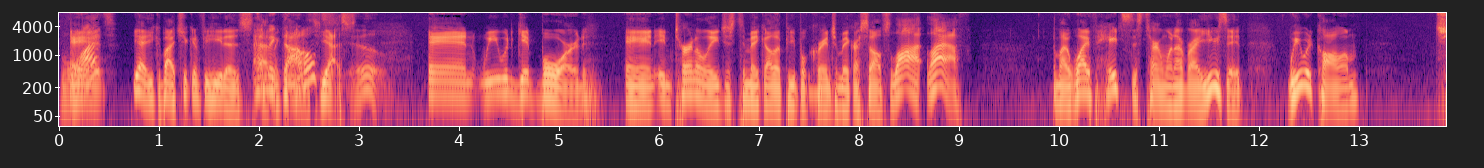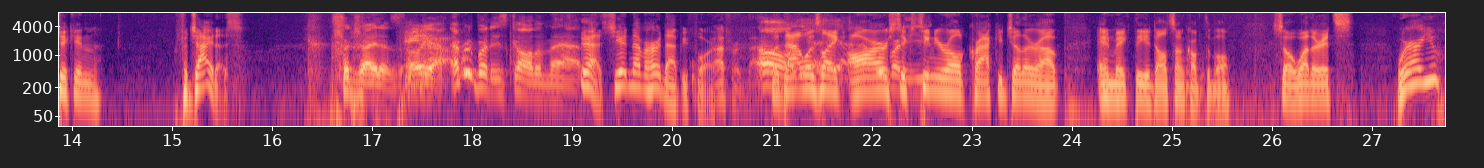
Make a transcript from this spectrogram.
And- What? yeah, you could buy chicken fajitas At at, McDonald's? Yes. Ew. And we would get bored, and internally, just to make other people cringe and make ourselves la- laugh. And my wife hates this term whenever I use it. We would call them chicken fajitas. Fajitas. Oh yeah, everybody's called them that. Yeah, she had never heard that before. I've heard that. Oh, but that was like yeah, our everybody- 16 year old crack each other up and make the adults uncomfortable. So whether it's where are you,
